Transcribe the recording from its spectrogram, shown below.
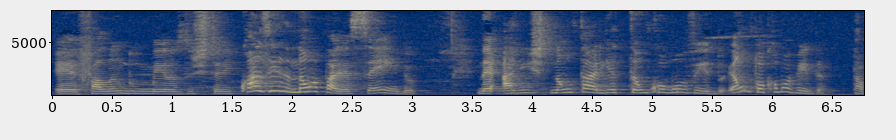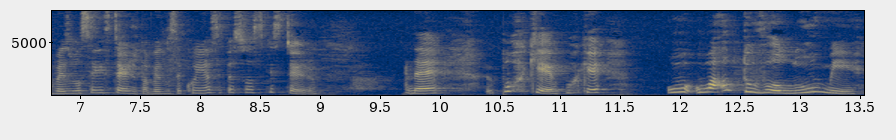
é, falando menos do Titanic, quase não aparecendo, né, a gente não estaria tão comovido. Eu não tô comovida. Talvez você esteja, talvez você conheça pessoas que estejam. Né? Por quê? Porque o, o, alto volume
